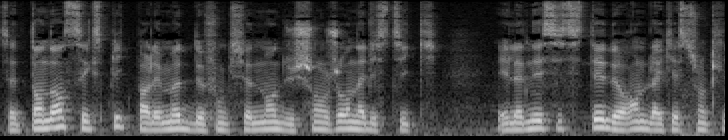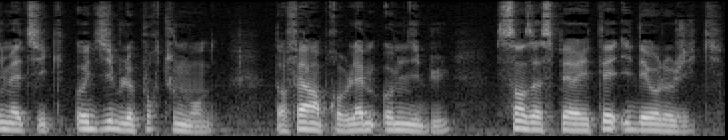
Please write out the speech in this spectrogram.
Cette tendance s'explique par les modes de fonctionnement du champ journalistique et la nécessité de rendre la question climatique audible pour tout le monde, d'en faire un problème omnibus, sans aspérité idéologique.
